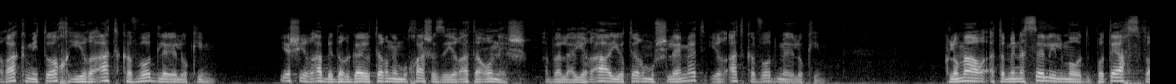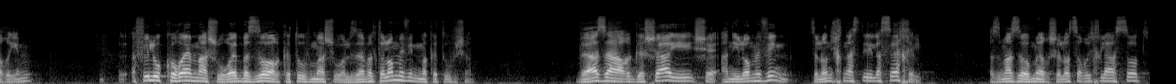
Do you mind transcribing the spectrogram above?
רק מתוך יראת כבוד לאלוקים. יש יראה בדרגה יותר נמוכה שזה יראת העונש, אבל היראה היותר מושלמת, יראת כבוד מאלוקים. כלומר, אתה מנסה ללמוד, פותח ספרים, אפילו קורא משהו, רואה בזוהר כתוב משהו על זה, אבל אתה לא מבין מה כתוב שם. ואז ההרגשה היא שאני לא מבין, זה לא נכנס לי לשכל. אז מה זה אומר? שלא צריך לעשות?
